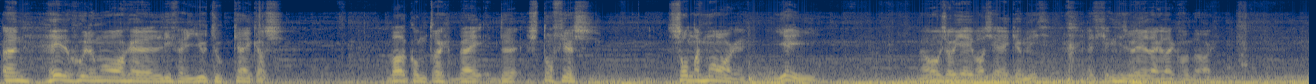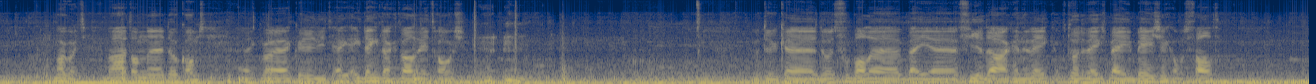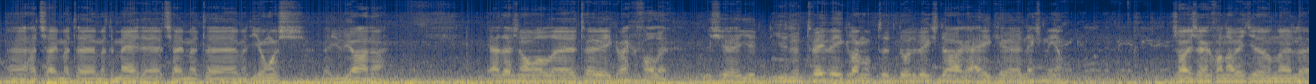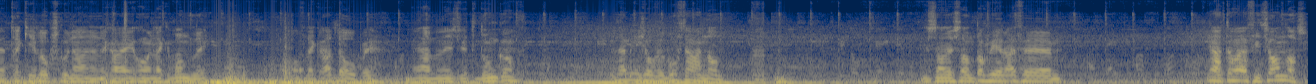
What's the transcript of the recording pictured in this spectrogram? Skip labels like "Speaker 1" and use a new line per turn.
Een hele goede morgen lieve YouTube kijkers. Welkom terug bij de stofjes. Zondagmorgen, jee. Nou zo jee was jij ik hem niet. Het ging niet zo heel erg lekker vandaag. Maar goed, waar het dan uh, door komt, ik, uh, ik weet het niet. Ik, denk dat ik het wel weet trouwens. Natuurlijk door het voetballen bij vier dagen in de week, of door de week bezig op het veld. Het zijn met, met de meiden, het zijn met, met de jongens, bij Juliana. Ja, dat is nou al twee weken weggevallen. Dus je, je, doet twee weken lang op de door de dagen eigenlijk niks meer. Dan zou je zeggen van nou weet je, dan trek je je loopschoenen aan en dan ga je gewoon lekker wandelen. Of lekker hardlopen. Maar ja, dan is het weer te donker. Dan heb je niet zoveel behoefte aan dan. Dus dan is dan toch weer even, ja, toch even iets anders.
